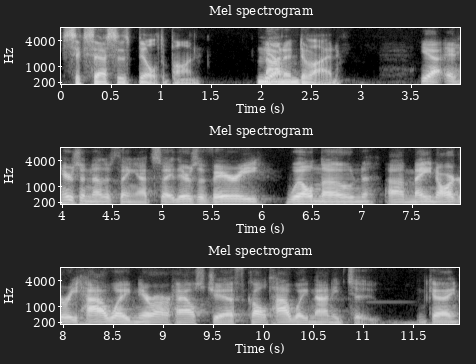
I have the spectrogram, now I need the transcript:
success is built upon, not yeah. in divide. Yeah, and here's another thing I'd say. There's a very well-known uh, main artery highway near our house, Jeff, called Highway 92. Okay,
